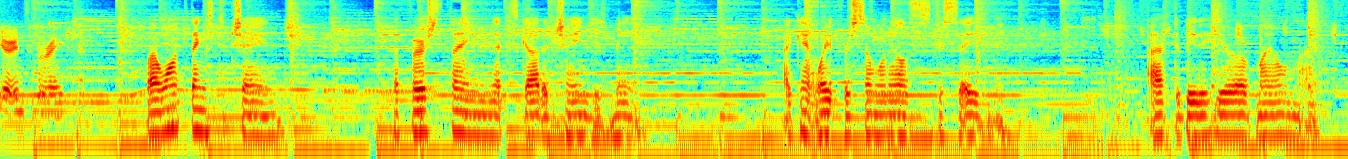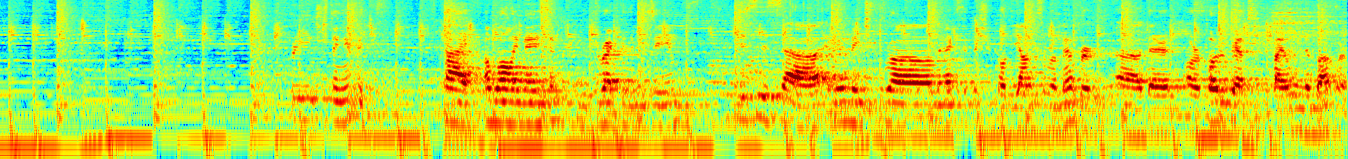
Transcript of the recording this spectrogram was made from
your inspiration. If I want things to change, the first thing that's gotta change is me. I can't wait for someone else to save me. I have to be the hero of my own life. Pretty interesting image. Hi, I'm Wally Mason, director of the museum. This is uh, an image from an exhibition called Yangtze Remembered. Uh, there are photographs by Linda Butler.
